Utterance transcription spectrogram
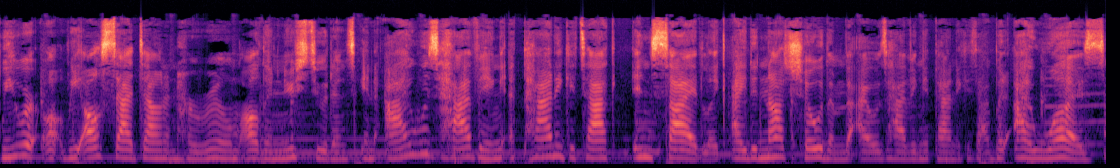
we were all, we all sat down in her room all the new students and i was having a panic attack inside. Like i did not show them that i was having a panic attack but i was.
